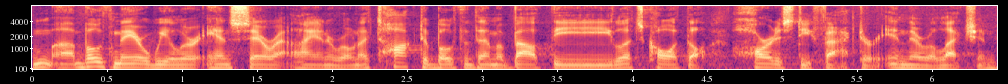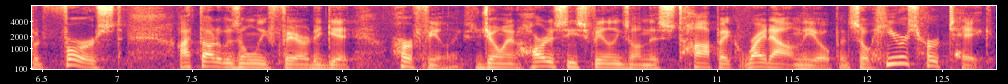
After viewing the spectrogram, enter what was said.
uh, both Mayor Wheeler and Sarah Iannarone. I talked to both of them about the, let's call it the Hardesty factor in their election. But first, I thought it was only fair to get her feelings, Jo Ann Hardesty's feelings on this topic right out in the open. So here's her take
